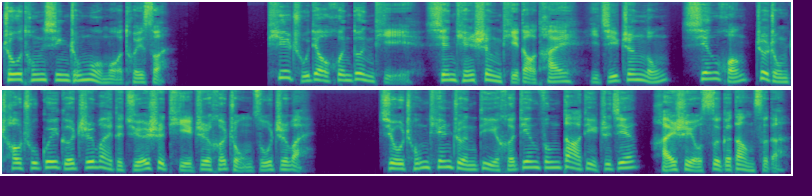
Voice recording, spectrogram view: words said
周通心中默默推算：撇除掉混沌体、先天圣体、道胎以及真龙、先皇这种超出规格之外的绝世体质和种族之外，九重天准地和巅峰大帝之间还是有四个档次的。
